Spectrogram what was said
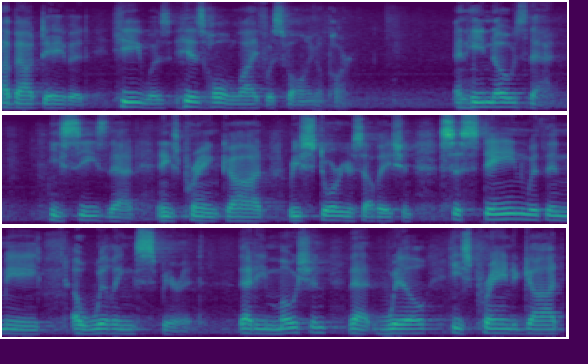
about David. He was his whole life was falling apart. And he knows that. He sees that and he's praying, God, restore your salvation. Sustain within me a willing spirit. That emotion, that will, he's praying to God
